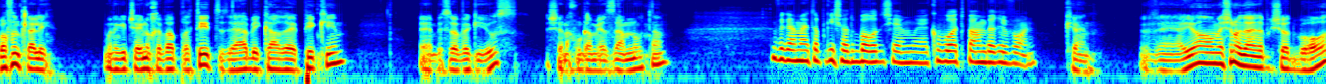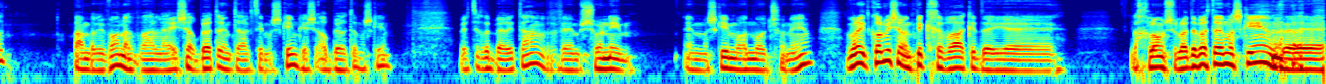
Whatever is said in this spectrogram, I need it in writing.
באופן כללי. בוא נגיד שהיינו חברה פרטית, זה היה בעיקר אה, פיקים אה, בסבבי גיוס, שאנחנו גם יזמנו אותם. וגם היה את הפגישות בורד שהן אה, קבועות פעם ברבעון. כן. והיום יש לנו עדיין את הפגישות בורד, פעם ברבעון, אבל יש הרבה יותר אינטראקציה עם משקיעים, כי יש הרבה יותר משקיעים, וצריך לדבר איתם, והם שונים. הם משקיעים מאוד מאוד שונים. בוא נגיד, כל מי שמנפיק חברה כדי לחלום שלא ידבר יותר עם משקיעים, זה...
